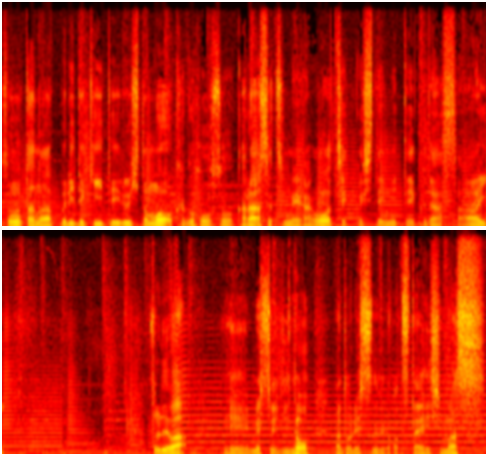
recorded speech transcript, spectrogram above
その他のアプリで聞いている人も各放送から説明欄をチェックしてみてください。それでは、えー、メッセージのアドレスお伝えします。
